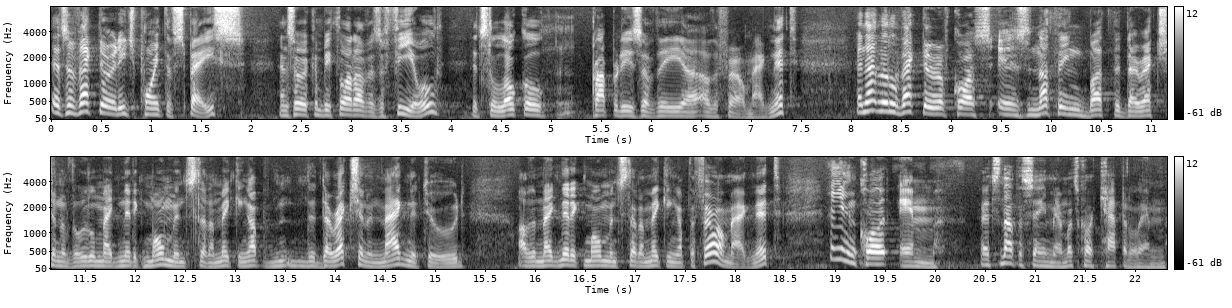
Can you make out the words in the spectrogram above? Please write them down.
It's a vector at each point of space, and so it can be thought of as a field. It's the local properties of the, uh, of the ferromagnet. And that little vector, of course, is nothing but the direction of the little magnetic moments that are making up the direction and magnitude of the magnetic moments that are making up the ferromagnet. And you can call it M. It's not the same M. Let's call it capital M.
